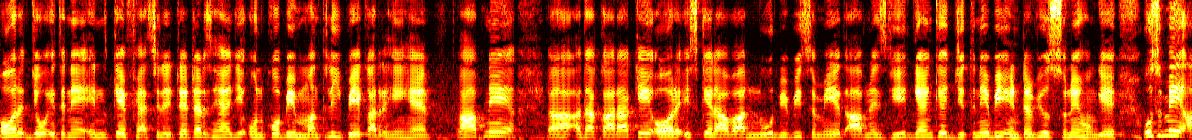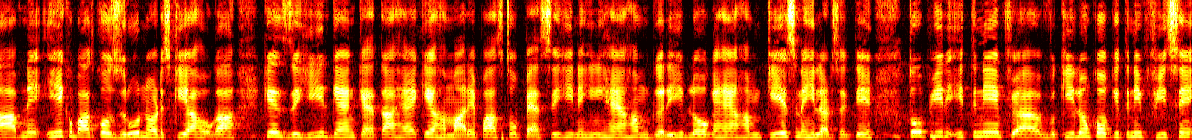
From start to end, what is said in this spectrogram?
और जो इतने इनके फैसिलिटेटर्स हैं जी उनको भी मंथली पे कर रही हैं। आपने अदाकारा के और इसके अलावा नूर बीबी समेत आपने जहीर गैंग के जितने भी इंटरव्यू सुने होंगे, उसमें आपने एक बात को ज़रूर नोटिस किया होगा कि जहीर गैंग कहता है कि हमारे पास तो पैसे ही नहीं हैं, हम गरीब लोग हैं, हम केस नहीं लड़ सकते। तो फिर इतने वकीलों को कितनी फ़ीसें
